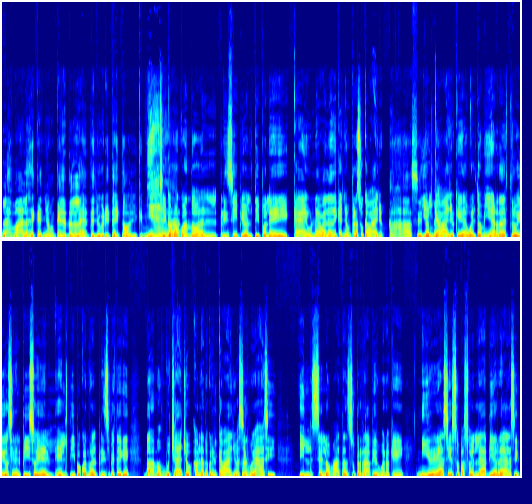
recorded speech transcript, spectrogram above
las balas de cañón cayéndole a la gente. Yo grité y todo. Yo que mierda. Sí, como cuando al principio el tipo le cae una bala de cañón para su caballo. Ajá, sí. y el caballo queda vuelto a mierda, destruido así en el piso. Y el, el tipo, cuando al principio está que, vamos, muchacho, hablando con el caballo, así como que, ah, sí. Y se lo matan súper rápido. Bueno, que ni idea si eso pasó en la vida real así.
